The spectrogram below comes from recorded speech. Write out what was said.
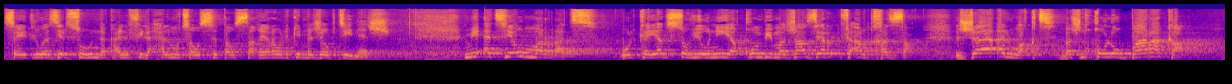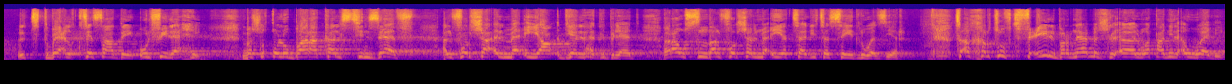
سيد الوزير سولناك على الفلاحه المتوسطة والصغيرة ولكن ما جاوبتيناش. 100 يوم مرت والكيان الصهيوني يقوم بمجازر في أرض غزة. جاء الوقت باش نقولوا بركة. التطبيع الاقتصادي والفلاحي باش نقولوا بركة لاستنزاف الفرشة المائية ديال هذه البلاد. راه وصلنا الفرشه المائية الثالثة السيد الوزير. تاخرتوا في تفعيل البرنامج الوطني الأولي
